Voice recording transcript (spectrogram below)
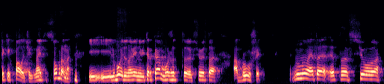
таких палочек, знаете, собрано, и, и любое дуновение ветерка может э, все это обрушить. Ну, это, это все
